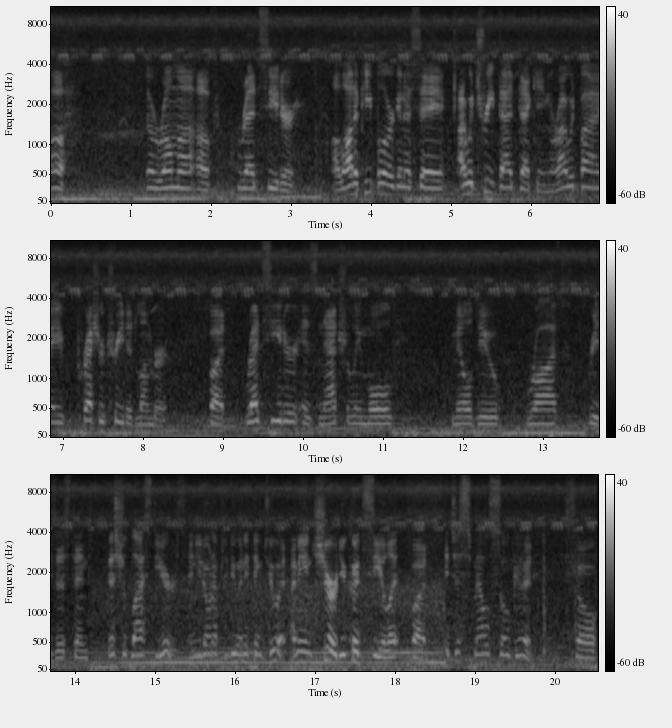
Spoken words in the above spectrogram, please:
oh, the aroma of red cedar. A lot of people are gonna say, I would treat that decking, or I would buy pressure treated lumber. But red cedar is naturally mold, mildew, rot, resistant. This should last years, and you don't have to do anything to it. I mean, sure, you could seal it, but it just smells so good. So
